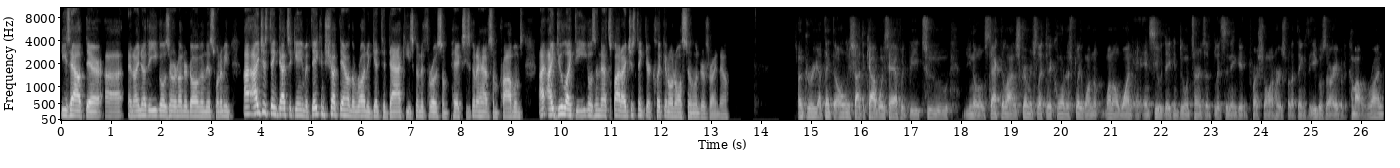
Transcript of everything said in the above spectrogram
he's out there. Uh, and I know the Eagles are an underdog on this one. I mean, I, I, just think that's a game. If they can shut down the run and get to Dak, he's going to throw some picks. He's going to have some problems. I, I do like the Eagles in that spot. I just think they're clicking on all cylinders right now. Agree. I think the only shot the Cowboys have would be to, you know, stack the line of scrimmage, let their corners play one one on one, and see what they can do in terms of blitzing and getting pressure on Hurts. But I think if the Eagles are able to come out and run,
